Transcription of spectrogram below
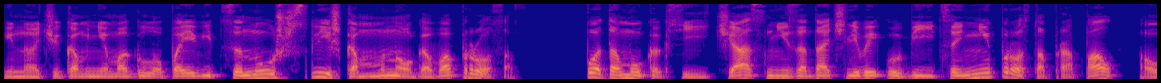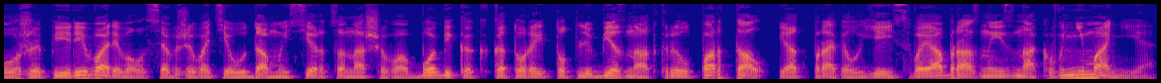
иначе ко мне могло появиться ну уж слишком много вопросов. Потому как сейчас незадачливый убийца не просто пропал, а уже переваривался в животе у дамы сердца нашего Бобика, к которой тот любезно открыл портал и отправил ей своеобразный знак внимания.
